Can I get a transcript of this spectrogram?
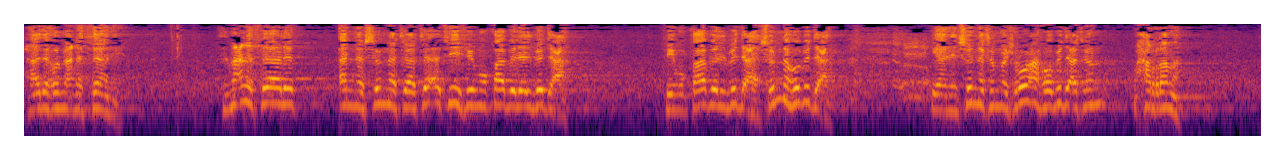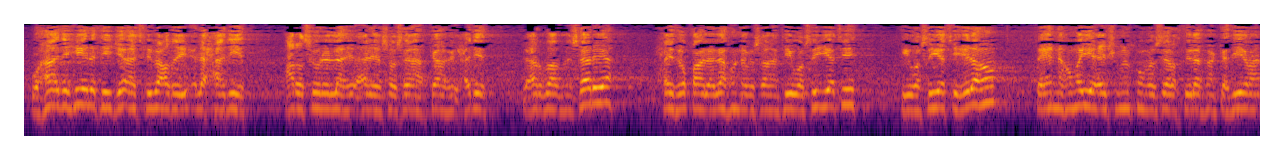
هذا هو المعنى الثاني. المعنى الثالث أن السنة تأتي في مقابل البدعة. في مقابل البدعة. سنة وبدعة. يعني سنة مشروعة وبدعة محرمة. وهذه هي التي جاءت في بعض الأحاديث عن رسول الله عليه الصلاة والسلام. كان في حديث العرباض بن سارية حيث قال له النبي صلى الله عليه وسلم في وصيته في وصيته لهم فإنه من يعيش منكم فسيرى اختلافا كثيرا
